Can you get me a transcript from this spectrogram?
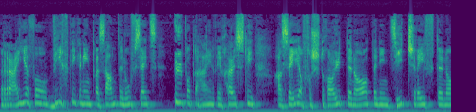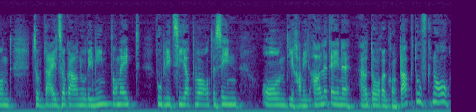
Reihe von wichtigen, interessanten Aufsätzen über den Heinrich Hössli an sehr verstreuten Orten in Zeitschriften und zum Teil sogar nur im Internet publiziert worden sind. Und ich habe mit allen diesen Autoren Kontakt aufgenommen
